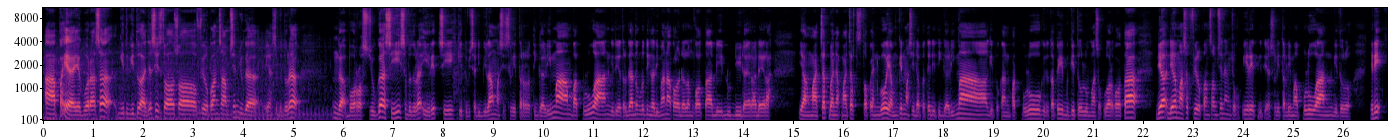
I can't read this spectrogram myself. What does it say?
apa ya ya gue rasa gitu-gitu aja sih. Soal soal fuel consumption juga ya sebetulnya nggak boros juga sih. Sebetulnya irit sih gitu. Bisa dibilang masih seliter 35 40-an gitu ya. Tergantung lu tinggal di mana. Kalau dalam kota di di daerah-daerah yang macet banyak macet stop and go ya mungkin masih dapetnya di 35 gitu kan 40 gitu. Tapi begitu lu masuk luar kota dia dia masuk fuel consumption yang cukup irit gitu ya. Seliter 50-an gitu loh. Jadi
